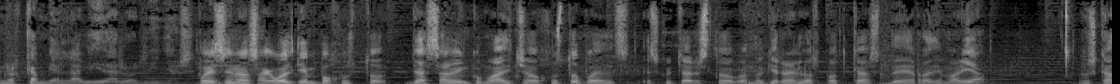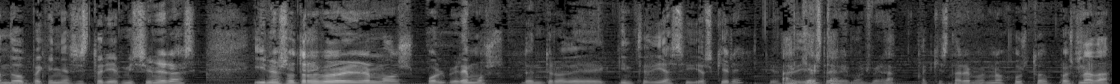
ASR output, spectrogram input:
nos cambian la vida a los niños. Pues se nos acabó el tiempo justo. Ya saben, como ha dicho justo, pueden escuchar esto cuando quieran en los podcasts de Radio María buscando pequeñas historias misioneras. Y nosotros volveremos, volveremos dentro de 15 días, si Dios quiere. Aquí estaremos, ¿verdad? Aquí estaremos, ¿no? Justo. Pues nada,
